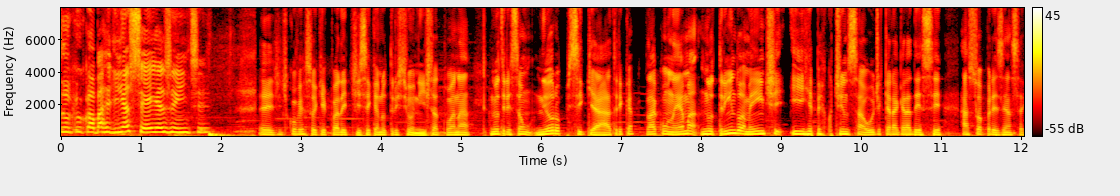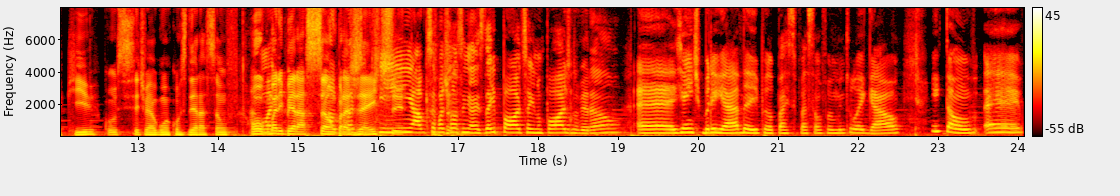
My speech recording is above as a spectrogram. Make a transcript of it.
Tu com a barriguinha cheia, gente. É, a gente conversou aqui com a Letícia, que é nutricionista, atua na nutrição neuropsiquiátrica, lá com o lema Nutrindo a Mente e Repercutindo Saúde. Quero agradecer a sua presença aqui. Se você tiver alguma consideração ou alguma liberação pra gente. algo que você pode falar assim, ah, isso daí pode, isso aí não pode no verão. É, gente, obrigada aí pela participação, foi muito legal. Então, é,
